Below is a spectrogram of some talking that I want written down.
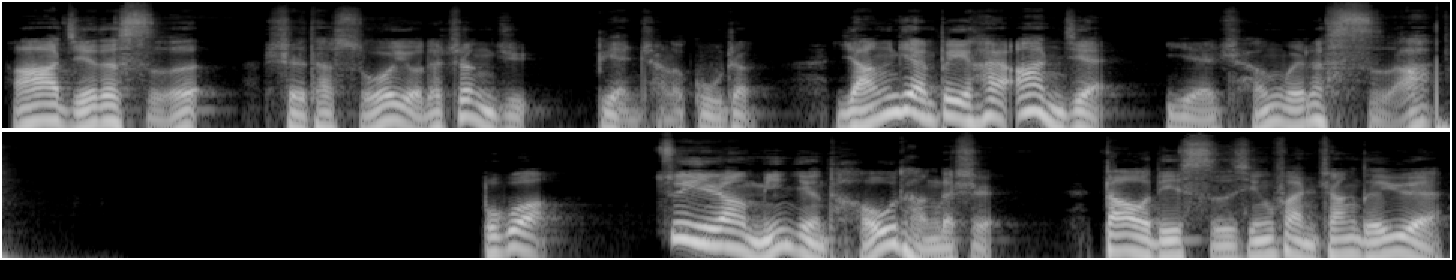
阿杰的死使他所有的证据变成了孤证，杨艳被害案件也成为了死案。不过，最让民警头疼的是，到底死刑犯张德月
